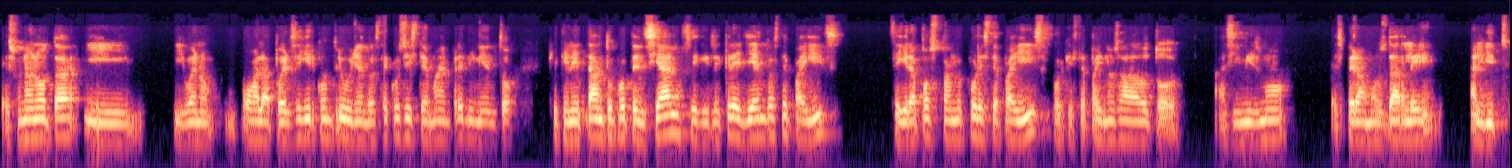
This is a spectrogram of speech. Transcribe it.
es una nota y, y bueno, ojalá poder seguir contribuyendo a este ecosistema de emprendimiento que tiene tanto potencial, seguirle creyendo a este país, seguir apostando por este país, porque este país nos ha dado todo. Asimismo, esperamos darle algo.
